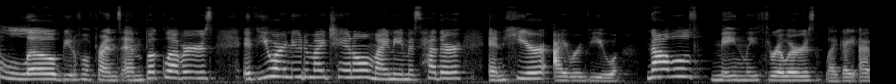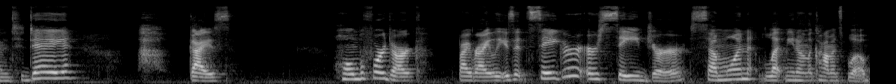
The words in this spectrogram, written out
Hello, beautiful friends and book lovers. If you are new to my channel, my name is Heather, and here I review novels, mainly thrillers, like I am today. Guys, Home Before Dark by Riley. Is it Sager or Sager? Someone let me know in the comments below,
